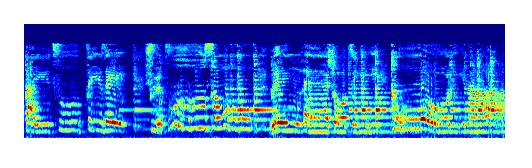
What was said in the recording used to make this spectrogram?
该次罪人血子手，临来小贼可怜呐！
